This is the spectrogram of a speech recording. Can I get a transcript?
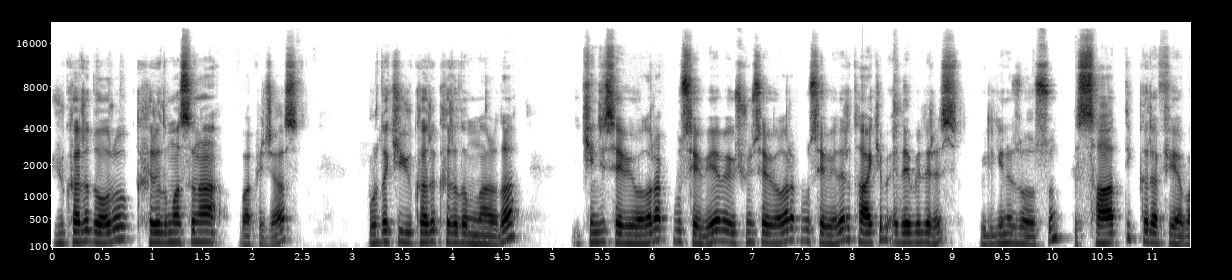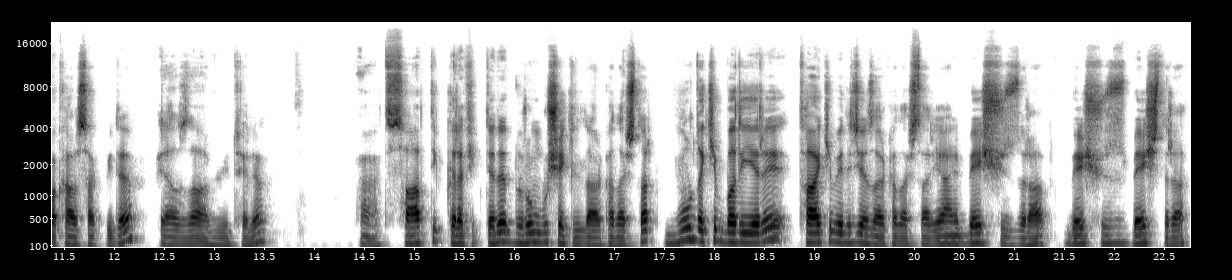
yukarı doğru kırılmasına bakacağız. Buradaki yukarı kırılımlarda ikinci seviye olarak bu seviye ve üçüncü seviye olarak bu seviyeleri takip edebiliriz. Bilginiz olsun. Saatlik grafiğe bakarsak bir de biraz daha büyütelim. Evet saatlik grafikte de durum bu şekilde arkadaşlar. Buradaki bariyeri takip edeceğiz arkadaşlar. Yani 500 lira, 505 lira.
